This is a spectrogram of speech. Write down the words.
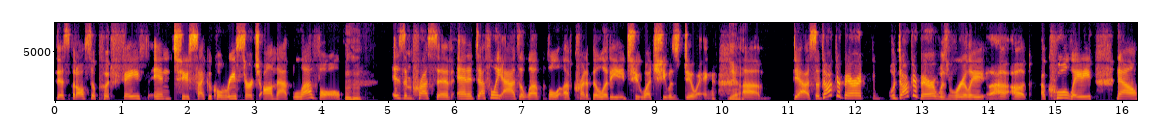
this, but also put faith into psychical research on that level. Mm-hmm. Is impressive, and it definitely adds a level of credibility to what she was doing. Yeah. Um, yeah so dr barrett dr barrett was really a, a, a, cool lady now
